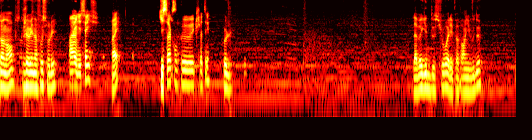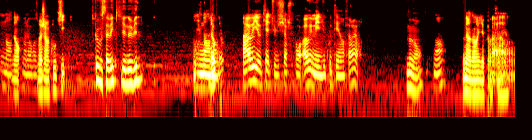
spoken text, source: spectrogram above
Non, non, parce que j'avais une info sur lui. Ah, il est safe Qui ça qu'on peut éclater? La baguette de Suro, elle est pas parmi vous deux? Non, Non. malheureusement. Moi j'ai un cookie. Est-ce que vous savez qui est Neville? Non, Nope. non. Ah oui, ok, tu le cherches pour. Ah oui, mais du coup, t'es inférieur. Non, non. Non? Non, non, il est pas Ah. inférieur.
